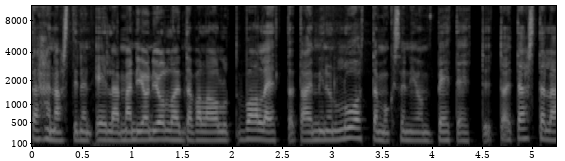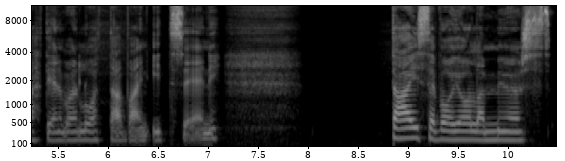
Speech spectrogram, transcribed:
Tähänastinen elämäni on jollain tavalla ollut valetta tai minun luottamukseni on petetty tai tästä lähtien voin luottaa vain itseeni. Tai se voi olla myös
